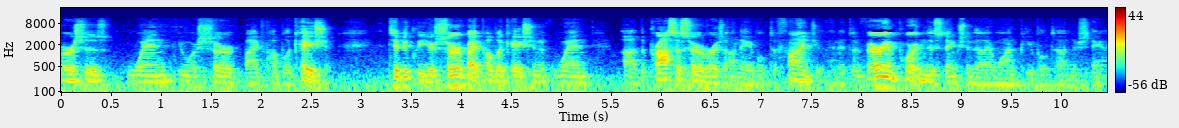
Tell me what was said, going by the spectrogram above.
versus when you are served by publication. Typically, you're served by publication when uh, the process server is unable to find you, and it's a very important distinction that I want people to understand.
